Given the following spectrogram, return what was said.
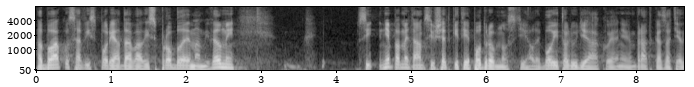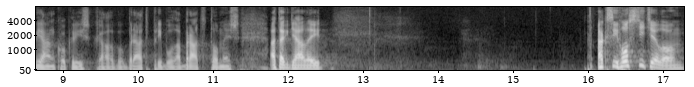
alebo ako sa vysporiadávali s problémami. Veľmi si, nepamätám si všetky tie podrobnosti, ale boli to ľudia ako, ja neviem, brat kazateľ Janko Kryška, alebo brat Pribula, brat Tomeš a tak ďalej. Ak si hostiteľom,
